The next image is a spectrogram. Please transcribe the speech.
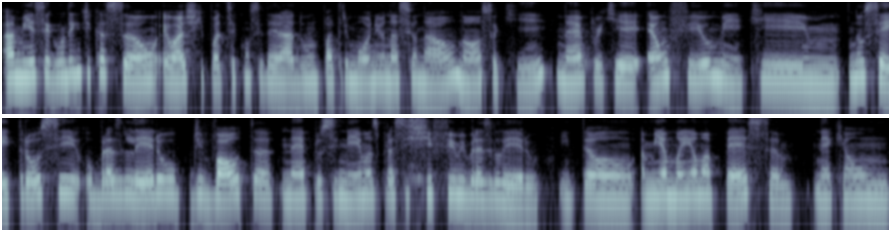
A minha segunda indicação, eu acho que pode ser considerado um patrimônio nacional nosso aqui, né? Porque é um filme que, não sei, trouxe o brasileiro de volta, né, para os cinemas para assistir filme brasileiro. Então, a minha mãe é uma peça, né, que é um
